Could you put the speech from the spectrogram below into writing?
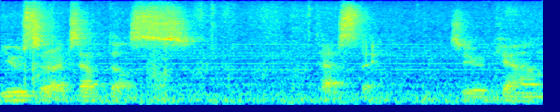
user acceptance testing. So you can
